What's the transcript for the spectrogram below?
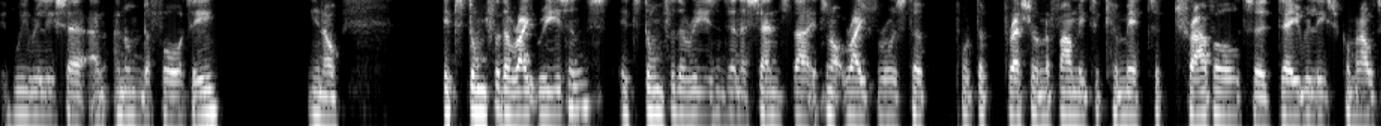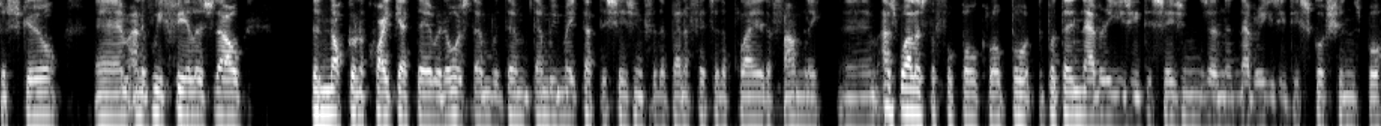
if we release a, an, an under 14, you know, it's done for the right reasons. It's done for the reasons in a sense that it's not right for us to put the pressure on the family to commit to travel, to day release coming out of school. Um, and if we feel as though they're not going to quite get there with us, then with them, then we make that decision for the benefit of the player, the family, um, as well as the football club. But but they're never easy decisions and they're never easy discussions. But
